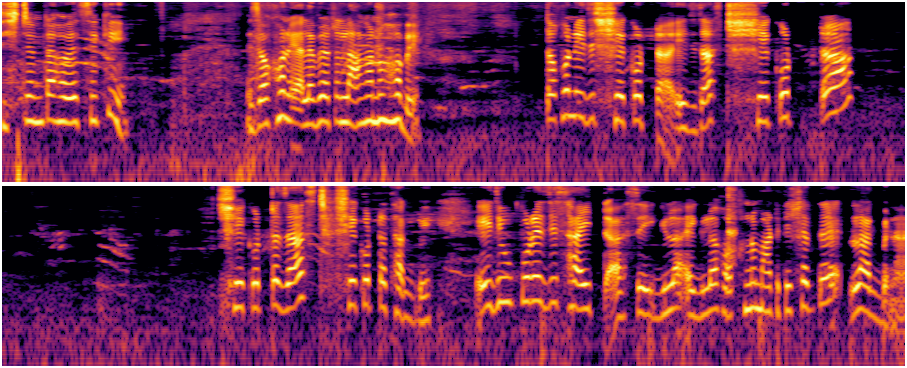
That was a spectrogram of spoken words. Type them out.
সিস্টেমটা হয়েছে কি যখন অ্যালোভেরাটা লাগানো হবে, তখন এই যে শেকড়টা, এই যে জাস্ট শেকড়টা শেকড়টা জাস্ট শেকড়টা থাকবে। এই যে উপরে যে সাইডটা আছে এইগুলা এগুলা কখনো মাটিতে সাথে লাগবে না।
